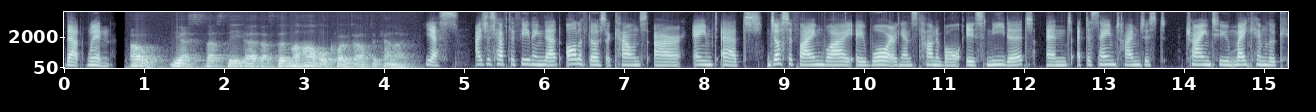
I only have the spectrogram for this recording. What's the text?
that win. Oh, yes, that's the, uh, that's the Maharbal quote after Cannae. Yes. I just have the feeling that all of those accounts are aimed at justifying why a war against Hannibal is needed and at the same time just trying to make him look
